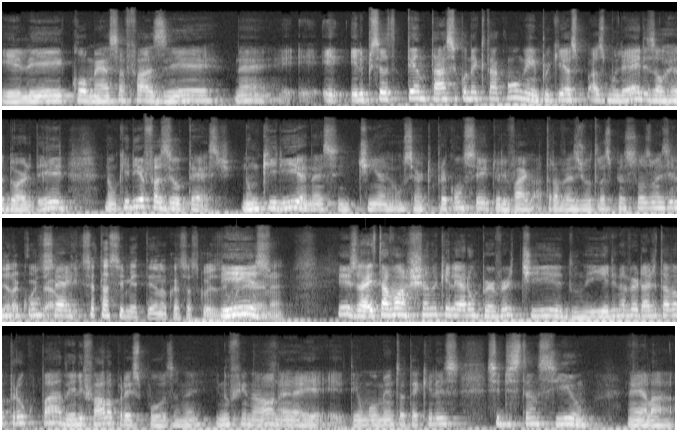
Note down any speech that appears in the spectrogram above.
ele começa a fazer, né? Ele precisa tentar se conectar com alguém, porque as, as mulheres ao redor dele não queria fazer o teste, não queria, né? Se tinha um certo preconceito, ele vai através de outras pessoas, mas ele, ele não consegue. Por que você está se metendo com essas coisas de Isso. mulher, né? Isso, aí estavam achando que ele era um pervertido, né? e ele na verdade estava preocupado. Ele fala para a esposa, né? E no final, né, tem um momento até que eles se distanciam, né? Ela,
